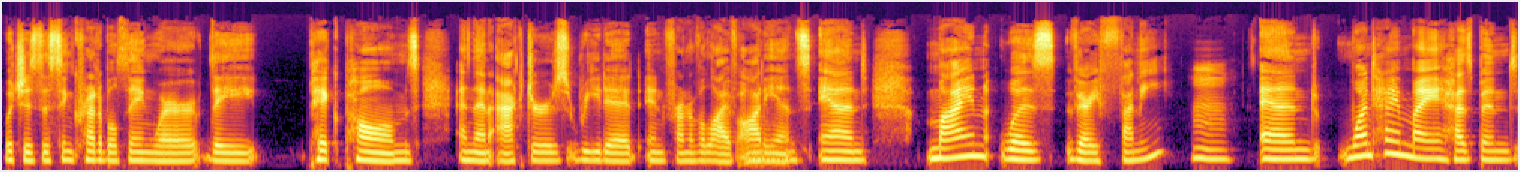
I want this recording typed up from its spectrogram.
which is this incredible thing where they pick poems and then actors read it in front of a live Mm. audience. And mine was very funny. Mm. And one time my husband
